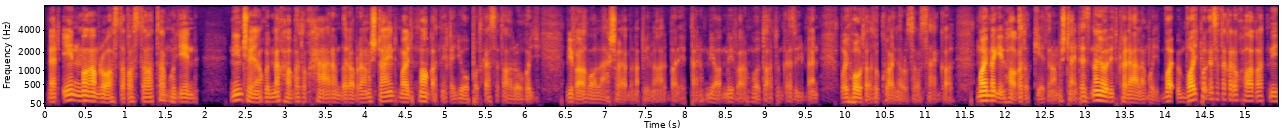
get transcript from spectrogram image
Mert én magamról azt tapasztaltam, hogy én nincs olyan, hogy meghallgatok három darab Rammstein, majd magadnék egy jó podcastet arról, hogy mi van a vallással ebben a pillanatban éppen, mi, a, mi van, hol tartunk ez ügyben, vagy hol tartunk Ukrajna Oroszországgal. Majd megint hallgatok két rammstein Ez nagyon ritka nálam, hogy vagy, vagy podcastet akarok hallgatni,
